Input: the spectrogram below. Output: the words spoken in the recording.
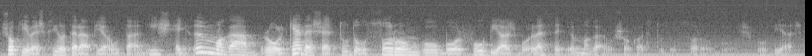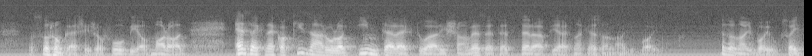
sok éves pszichoterápia után is egy önmagáról keveset tudó szorongóból, fóbiásból lesz egy önmagáról sokat tudó szorongó fóbiás. A szorongás és a fóbia marad. Ezeknek a kizárólag intellektuálisan vezetett terápiáknak ez a nagy bajuk. Ez a nagy bajuk. Szóval itt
